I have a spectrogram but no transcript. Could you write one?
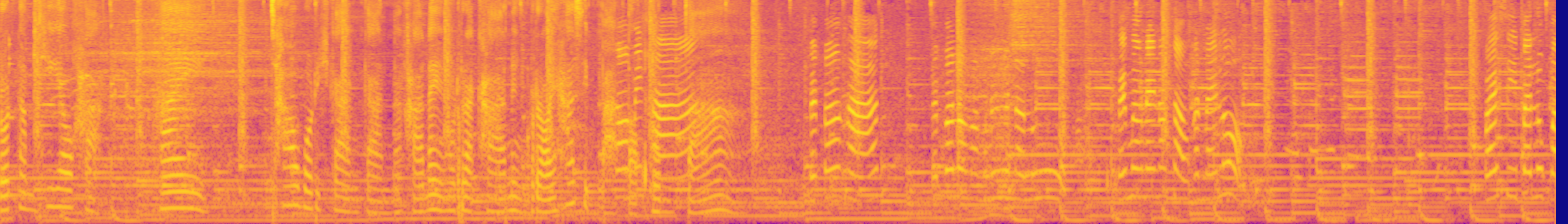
รถนำเที่ยวค่ะ ให้เช่าบริการกันนะคะ ในราคา 150 บาทต่อคนจ้าเปเปอร์คะเปเปอร์ระวังลื่นนะลูก ไปเมืองไดโนเสาร์กันไหมลูก ไปสิ ไปลูกไป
